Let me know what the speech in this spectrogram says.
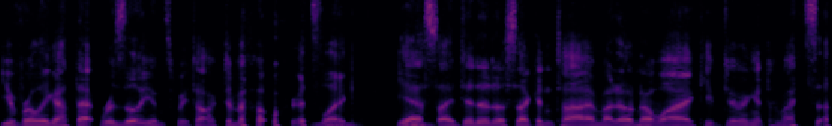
you've really got that resilience we talked about, where it's mm-hmm. like, Hmm. yes, I did it a second time. I don't know why I keep doing it to myself.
